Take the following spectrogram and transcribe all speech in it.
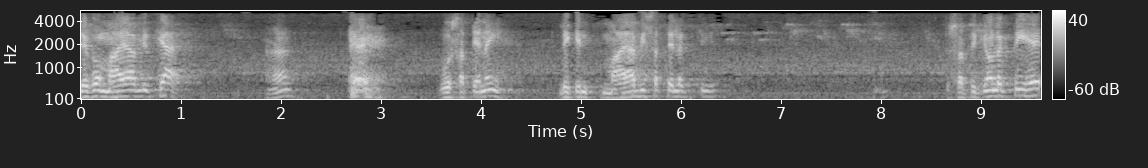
देखो, माया मिथ्या है, हा? वो सत्य नहीं है, लेकिन माया भी सत्य लगती है। तो सत्य क्यों लगती है?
